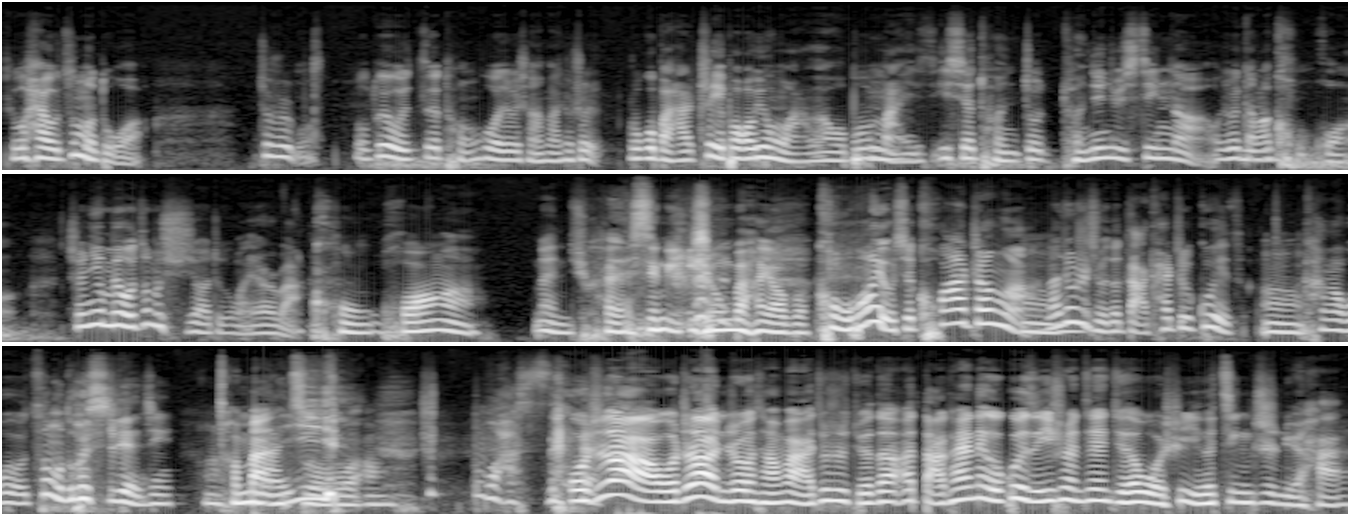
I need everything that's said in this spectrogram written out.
结果还有这么多，就是我对我这个囤货这个想法，就是如果把它这一包用完了，我不买嗯一些囤就囤进去新的，我就会感到嗯恐慌。其实你没有这么需要这个玩意儿吧？恐慌啊，那你去看一下心理医生吧，要不，恐慌有些夸张啊，那嗯就是觉得打开这个柜子，嗯，看到我有这么多洗脸巾，嗯很满满意。哇塞！我知道，我知道你这种想法，就是觉得啊，打开那个柜子，一瞬间觉得我是一个精致女孩，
